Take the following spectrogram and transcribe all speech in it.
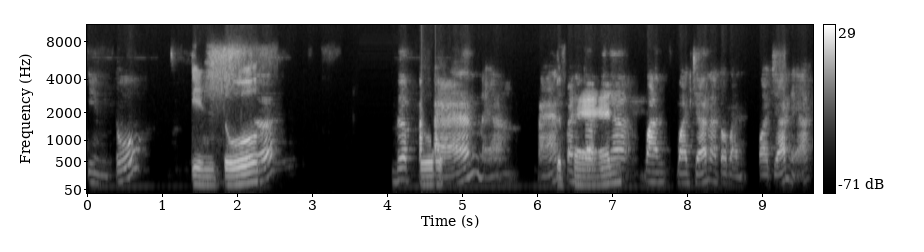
Into into the the pan ya. Pan The pan artinya wajan atau pan- wajan ya.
